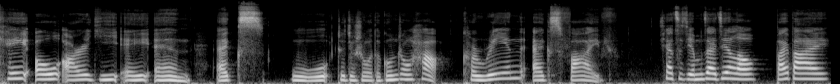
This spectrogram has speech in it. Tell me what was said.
，K O R E A N X 五，这就是我的公众号 Korean X Five。下次节目再见喽，拜拜。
